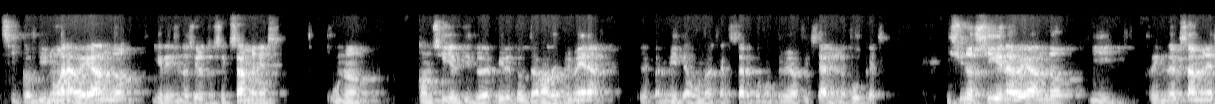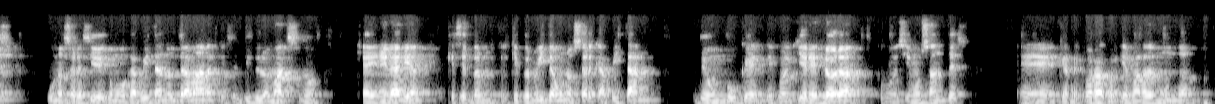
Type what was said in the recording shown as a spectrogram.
si continúa navegando y rindiendo ciertos exámenes, uno consigue el título de piloto de ultramar de primera, que le permite a uno ejercer como primer oficial en los buques. Y si uno sigue navegando y rindiendo exámenes, uno se recibe como capitán de ultramar, que es el título máximo que hay en el área, que es el que permite a uno ser capitán de un buque de cualquier eslora, como decíamos antes, eh, que recorra cualquier mar del mundo,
